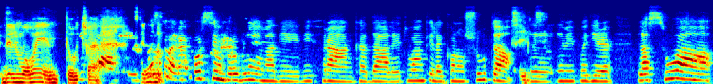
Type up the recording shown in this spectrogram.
del momento. Cioè, Infatti, questo era forse un problema di, di Franca, Dale, tu anche l'hai conosciuta sì. e, e mi puoi dire la sua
